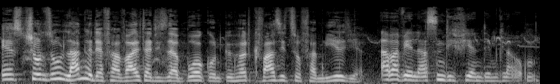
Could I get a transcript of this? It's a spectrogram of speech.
Er ist schon so lange der Verwalter dieser Burg und gehört quasi zur Familie. Aber wir lassen die vier in dem Glauben.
